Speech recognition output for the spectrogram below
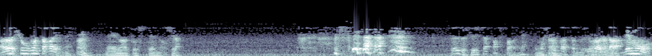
あれは評判高いよね。うん。映画としての。知らん。とりあえずフューチャーパスタはね、面白かったんで。よかった。でも、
